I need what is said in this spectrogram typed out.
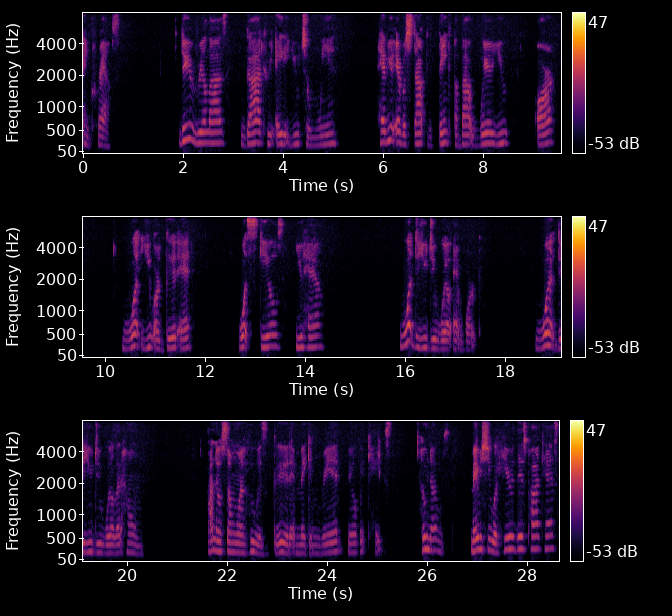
and crafts. Do you realize God created you to win? Have you ever stopped to think about where you are what you are good at, what skills you have. What do you do well at work? What do you do well at home? I know someone who is good at making red velvet cakes. Who knows? Maybe she will hear this podcast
